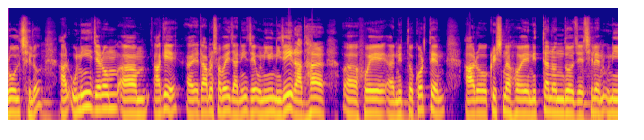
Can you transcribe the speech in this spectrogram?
রোল ছিল। আর উনি যেরম আগে এটা আমরা সবাই জানি যে উনি নিজেই রাধা হয়ে নৃত্য করতেন। আরও কৃষ্ণা হয়ে নিত্যানন্দ যে ছিলেন উনি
